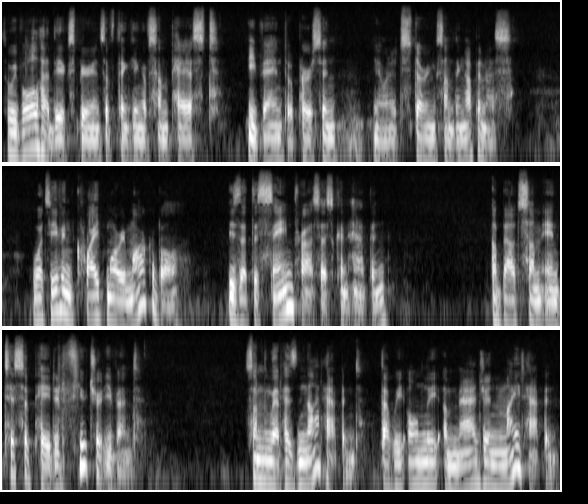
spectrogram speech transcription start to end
So we've all had the experience of thinking of some past event or person, you know, and it's stirring something up in us. What's even quite more remarkable is that the same process can happen about some anticipated future event, something that has not happened, that we only imagine might happen.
